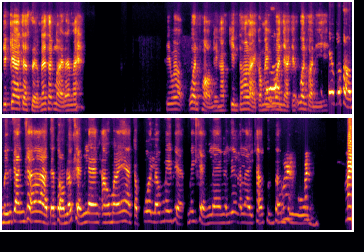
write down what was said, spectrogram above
พี่แก้วจะเสริมให้สักหน่อยได้ไหมที่ว่าอ้วนผอมนี่ครับ กินเท่าไหร่ก็ไม่อ้วนอยากจะอ้วนกว่านี้เที่ยวก็ผอมเหมือนกันค่ะ แต่ผอมแล้วแข็งแรงเอาไหมอะกับอ้วนแล้วไม่แผลไม่แข็งแรงอะเรื่องอะไรคะคุณเพิ่มพูมันน ไม่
